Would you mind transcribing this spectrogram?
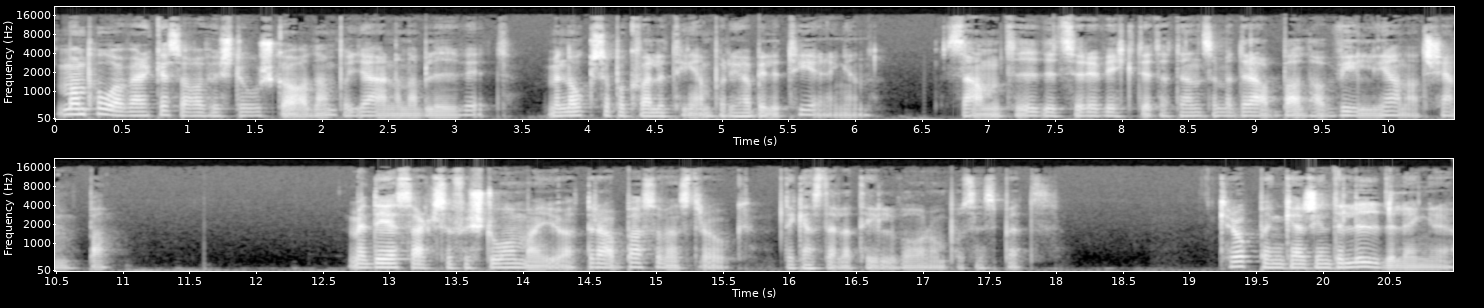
Man påverkas av hur stor skadan på hjärnan har blivit, men också på kvaliteten på rehabiliteringen. Samtidigt så är det viktigt att den som är drabbad har viljan att kämpa. Med det sagt så förstår man ju att drabbas av en stroke, det kan ställa tillvaron på sin spets. Kroppen kanske inte lyder längre.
